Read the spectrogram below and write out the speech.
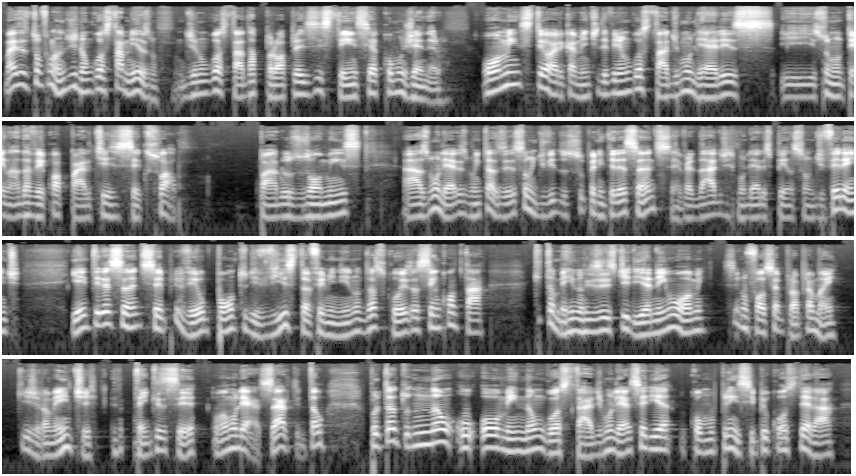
Mas eu estou falando de não gostar mesmo, de não gostar da própria existência como gênero. Homens, teoricamente, deveriam gostar de mulheres, e isso não tem nada a ver com a parte sexual. Para os homens, as mulheres muitas vezes são indivíduos super interessantes, é verdade, mulheres pensam diferente, e é interessante sempre ver o ponto de vista feminino das coisas, sem contar que também não existiria nenhum homem se não fosse a própria mãe, que geralmente tem que ser uma mulher, certo? Então, portanto, não o homem não gostar de mulher seria, como princípio, considerar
